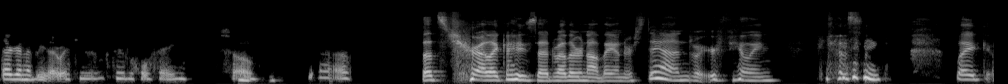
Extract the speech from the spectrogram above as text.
they're gonna be there with you through the whole thing. So Mhm. yeah. That's true. I Like I said, whether or not they understand what you're feeling, because like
